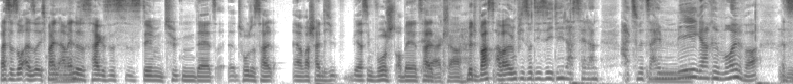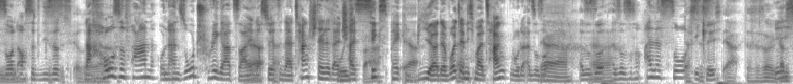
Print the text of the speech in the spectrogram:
weißt du, so, also ich meine, am Äh. Ende des Tages ist es dem Typen, der jetzt äh, tot ist, halt, ja, wahrscheinlich wäre es ihm wurscht, ob er jetzt halt ja, klar. mit was, aber irgendwie so diese Idee, dass der dann halt mit seinem mega Revolver, also so und auch so dieses Mhm. irre, nach. Hause fahren und dann so triggert sein, Ja, dass du jetzt in der Tankstelle dein scheiß Furchtbar. Sixpack Ja. Bier, der wollte ja. Ja. nicht mal tanken oder also so, ja, ja, also so, also so alles so das eklig. Ist, ja, das ist so eine ganz,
